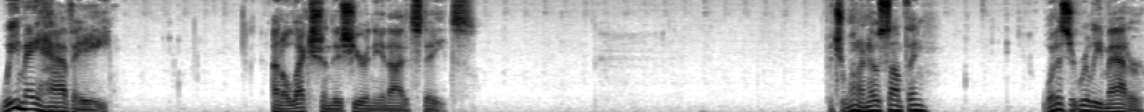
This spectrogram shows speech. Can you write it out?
We may have a an election this year in the United States. But you want to know something? What does it really matter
